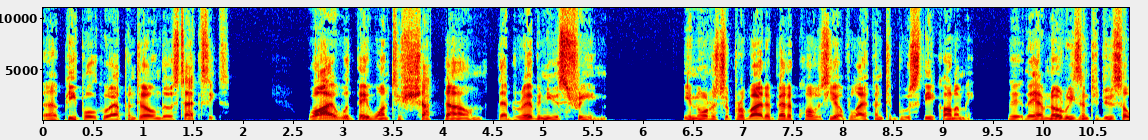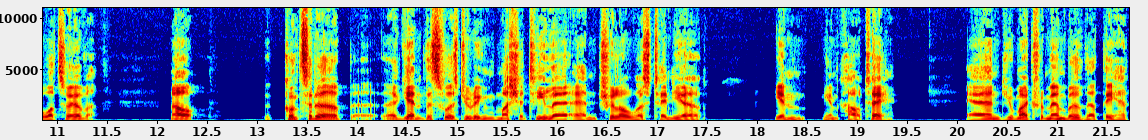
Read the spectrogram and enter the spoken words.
uh, people who happen to own those taxis. Why would they want to shut down that revenue stream in order to provide a better quality of life and to boost the economy? They, they have no reason to do so whatsoever. Now, consider uh, again, this was during Mashatile and Shilowa's tenure in, in Gauteng. And you might remember that they had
